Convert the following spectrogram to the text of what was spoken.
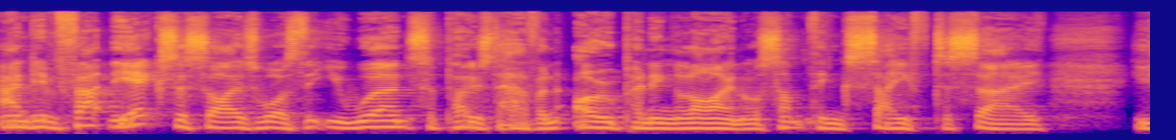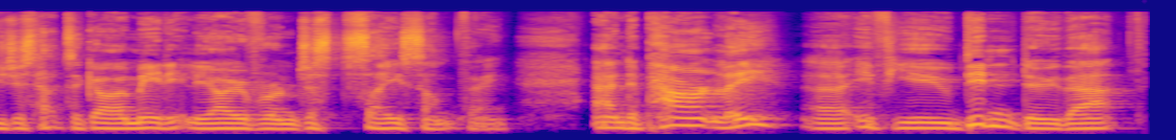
And in fact, the exercise was that you weren't supposed to have an opening line or something safe to say. You just had to go immediately over and just say something. And apparently, uh, if you didn't do that,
